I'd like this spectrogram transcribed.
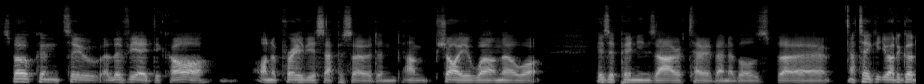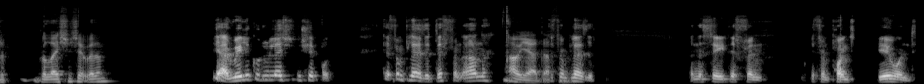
spoken to Olivier Dacourt on a previous episode, and I'm sure you well know what his opinions are of Terry Venables. But uh, I take it you had a good relationship with him. Yeah, really good relationship, but different players are different, aren't they? Oh yeah, definitely. different players, are, and they see different different points of view. And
